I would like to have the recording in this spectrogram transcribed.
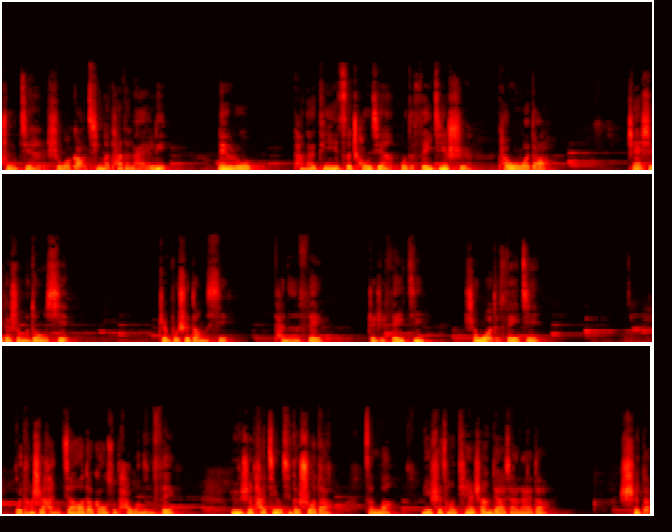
逐渐使我搞清了他的来历。例如，当他第一次筹建我的飞机时，他问我道：“这是个什么东西？”“这不是东西，它能飞。这是飞机，是我的飞机。”我当时很骄傲地告诉他我能飞。于是他惊奇地说道：“怎么，你是从天上掉下来的？”“是的。”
